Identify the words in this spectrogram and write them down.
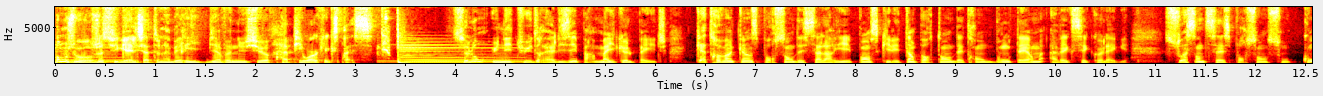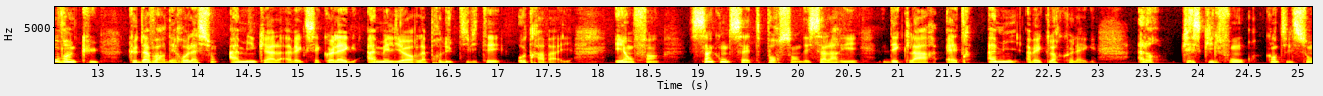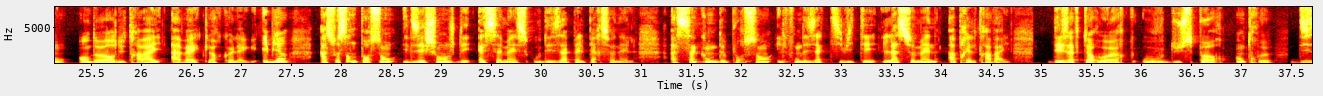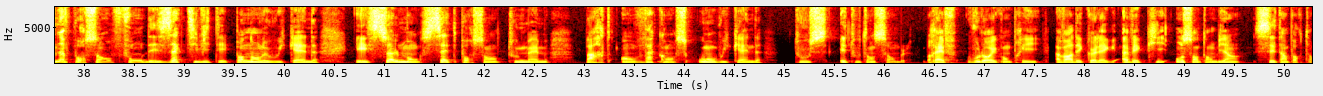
Bonjour, je suis Gaël Chatonaberry, bienvenue sur Happy Work Express. Selon une étude réalisée par Michael Page, 95% des salariés pensent qu'il est important d'être en bon terme avec ses collègues. 76% sont convaincus que d'avoir des relations amicales avec ses collègues améliore la productivité au travail. Et enfin, 57% des salariés déclarent être amis avec leurs collègues. Alors, qu'est-ce qu'ils font quand ils sont en dehors du travail avec leurs collègues? Eh bien, à 60%, ils échangent des SMS ou des appels personnels. À 52%, ils font des activités la semaine après le travail, des after-work ou du sport entre eux. 19% font des activités pendant le week-end et seulement 7% tout de même partent en vacances ou en week-end tous et tout ensemble. Bref, vous l'aurez compris, avoir des collègues avec qui on s'entend bien, c'est important.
